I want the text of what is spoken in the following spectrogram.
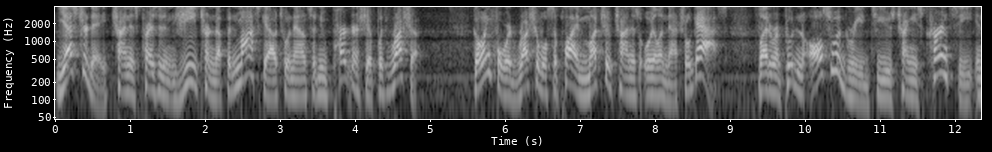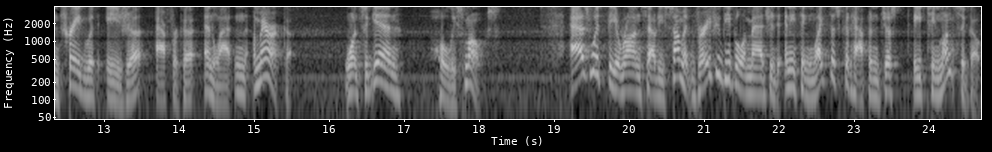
Yesterday, China's President Xi turned up in Moscow to announce a new partnership with Russia. Going forward, Russia will supply much of China's oil and natural gas. Vladimir Putin also agreed to use Chinese currency in trade with Asia, Africa, and Latin America. Once again, holy smokes. As with the Iran Saudi summit, very few people imagined anything like this could happen just 18 months ago.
